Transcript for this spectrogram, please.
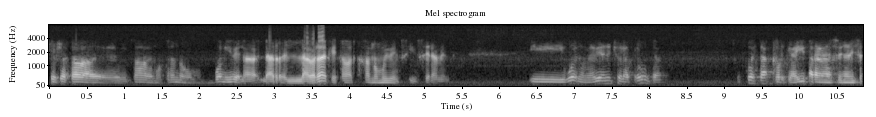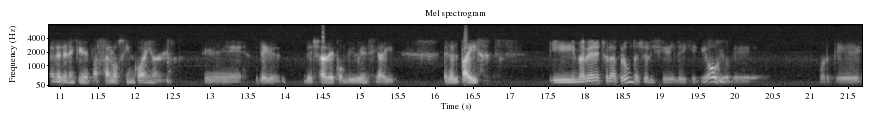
yo ya estaba, estaba demostrando un buen nivel, la, la, verdad es que estaba trabajando muy bien, sinceramente. Y bueno, me habían hecho la pregunta, supuesta, porque ahí para nacionalizar tenés que pasar los cinco años de, ya de convivencia ahí en el país. Y me habían hecho la pregunta, yo le dije, le dije que obvio, que porque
